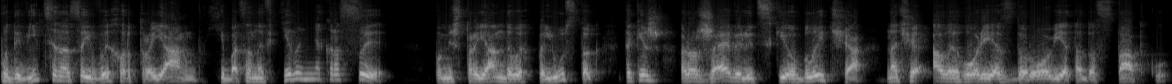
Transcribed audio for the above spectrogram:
Подивіться на цей вихор троянд. Хіба це не втілення краси? Поміж трояндових пелюсток такі ж рожеві людські обличчя, наче алегорія здоров'я та достатку.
